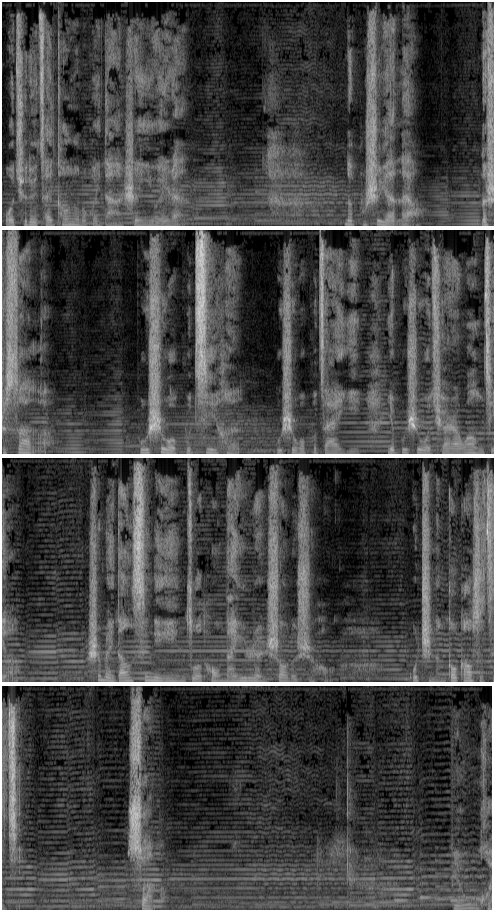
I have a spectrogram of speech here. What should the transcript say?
我却对蔡康永的回答深以为然。那不是原谅，那是算了。不是我不记恨，不是我不在意，也不是我全然忘记了，是每当心里隐隐作痛、难以忍受的时候。我只能够告诉自己，算了，别误会。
